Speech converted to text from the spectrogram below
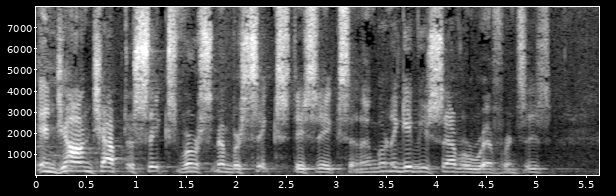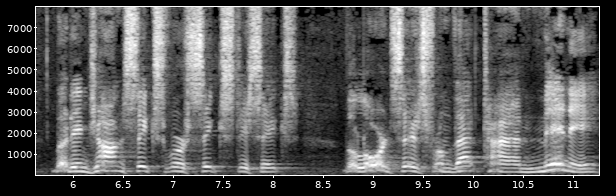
In John chapter 6, verse number 66, and I'm going to give you several references, but in John 6, verse 66, the Lord says, From that time, many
